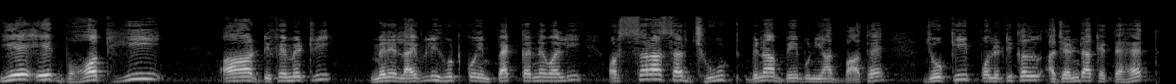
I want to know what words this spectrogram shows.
ये एक बहुत ही डिफेमेटरी मेरे लाइवलीहुड को इम्पैक्ट करने वाली और सरासर झूठ बिना बेबुनियाद बात है, जो कि पॉलिटिकल एजेंडा के तहत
